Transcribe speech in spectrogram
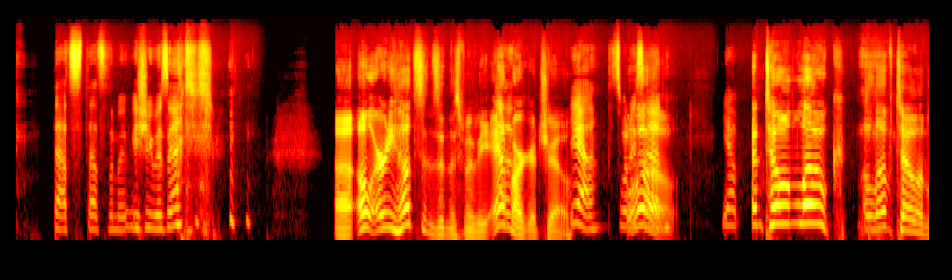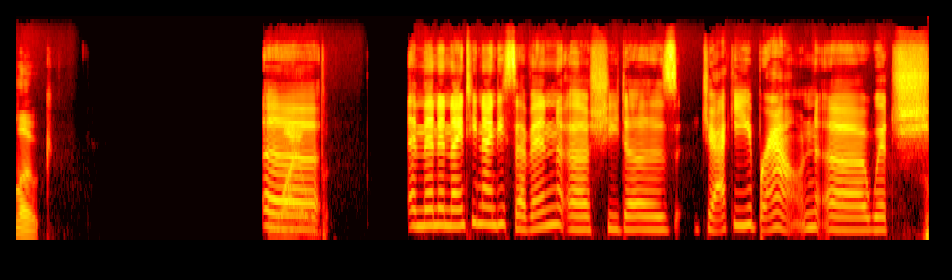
that's that's the movie she was in. Uh, oh, Ernie Hudson's in this movie and Yeah. Margaret Cho. yeah, that's what I said. Whoa. Yep. And Tone Loc. I love Tone Loc. Uh, Wild. And then in 1997, uh, she does Jackie Brown, uh, which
